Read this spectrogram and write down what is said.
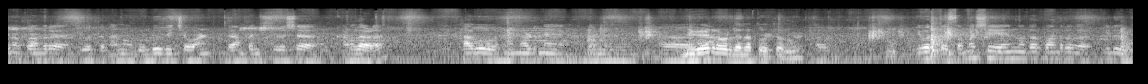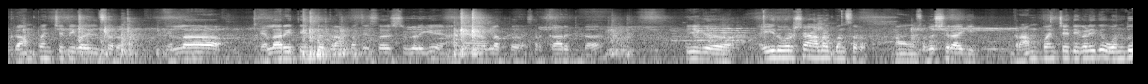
ಏನಪ್ಪ ಅಂದ್ರೆ ಇವತ್ತು ನಾನು ಗುಂಡು ಬಿ ಚವಾಣ್ ಗ್ರಾಮ ಪಂಚಾಯತ್ ಸದಸ್ಯ ಕಣದಾಳ. ಹಾಗೂ ನಮ್ಮೊಡನೆ ನಮ್ಮ ತೋತರು. ಇವತ್ತು ಸಮಸ್ಯೆ ಏನದಪ್ಪ ಅಂದ್ರೆ ಇದು ಗ್ರಾಮ ಪಂಚಾಯತಿಗಳಿದೆ ಸರ್ ಎಲ್ಲ ಎಲ್ಲ ರೀತಿಯಿಂದ ಗ್ರಾಮ ಪಂಚಾಯತ್ ಸದಸ್ಯರುಗಳಿಗೆ ಅನ್ಯಾಯ ಆಗ್ಲತ್ತ ಸರ್ಕಾರದಿಂದ. ಈಗ ಐದು ವರ್ಷ ಆಲಾಗ ಬಂದು ಸರ್ ನಾವು ಸದಸ್ಯರಾಗಿ. ಗ್ರಾಮ ಪಂಚಾಯತಿಗಳಿಗೆ ಒಂದು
